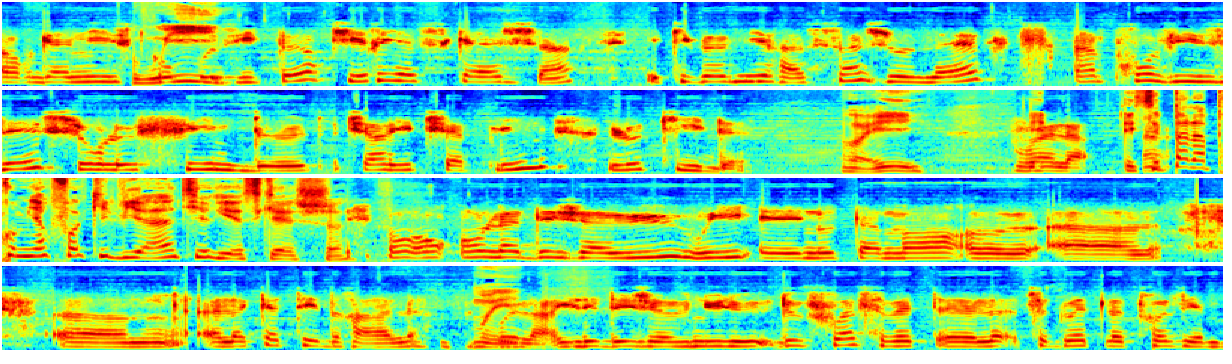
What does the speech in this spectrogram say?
organiste compositeur Thierry Esquèche hein, et qui va venir à Saint-Joseph improviser sur le film de Charlie Chaplin Le Kid. Oui. Voilà. Et, c'est pas la première fois qu'il vient, hein, Thierry Esquèche. On, l'a déjà eu, oui, et notamment euh, à, euh, à, la cathédrale. Voilà, il est déjà venu deux fois, ça, va être, euh, ça doit être la troisième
